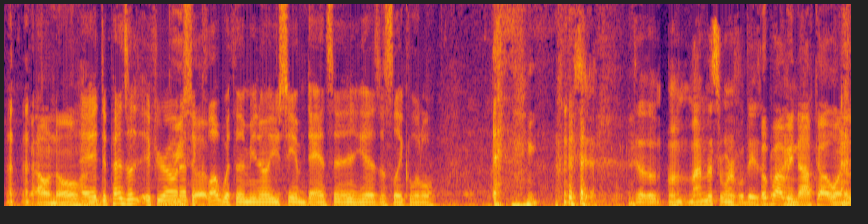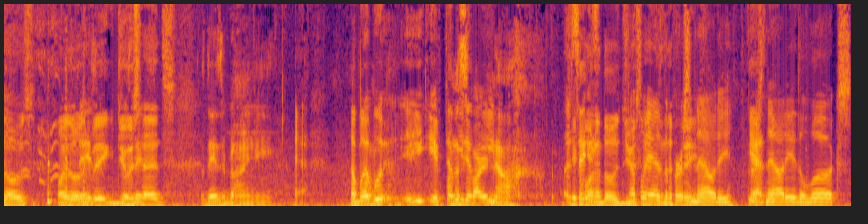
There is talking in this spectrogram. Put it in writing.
I don't know. Hey, it depends if you're out Grease at the up. club with him. You know, you see him dancing. He has this like little. The- the- um, my Mr. Wonderful days. He'll probably knock out one of those one of those Days are- big those juice days- heads. Those days are behind me. Uh, but w- if I'm a WWE Spartan now. uh, Kick say- one of those juice Definitely heads has in the, the face. personality, Yeah. personality, the looks,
